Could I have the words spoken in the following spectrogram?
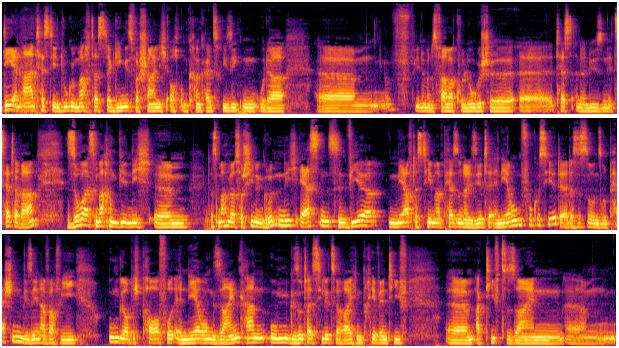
DNA-Test, den du gemacht hast, da ging es wahrscheinlich auch um Krankheitsrisiken oder ähm, wie nennt man das, pharmakologische äh, Testanalysen etc. Sowas machen wir nicht. Ähm, das machen wir aus verschiedenen Gründen nicht. Erstens sind wir mehr auf das Thema personalisierte Ernährung fokussiert. Ja, das ist so unsere Passion. Wir sehen einfach, wie unglaublich powerful Ernährung sein kann, um Gesundheitsziele zu erreichen, präventiv ähm, aktiv zu sein, ähm,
